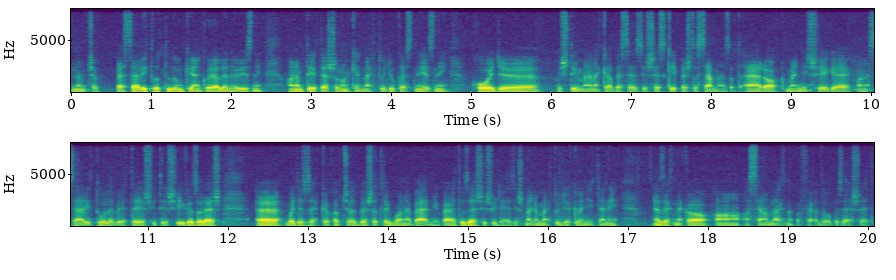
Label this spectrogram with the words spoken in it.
nem csak beszállítót tudunk ilyenkor ellenőrizni, hanem tételsoronként meg tudjuk azt nézni, hogy, hogy stimmelnek-e a beszerzéshez képest a számlázott árak, mennyiségek, van-e szállítólevél teljesítési igazolás, vagy ezekkel kapcsolatban esetleg van-e bármi változás, és ugye ez is nagyon meg tudja könnyíteni ezeknek a, a, a számláknak a feldolgozását.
